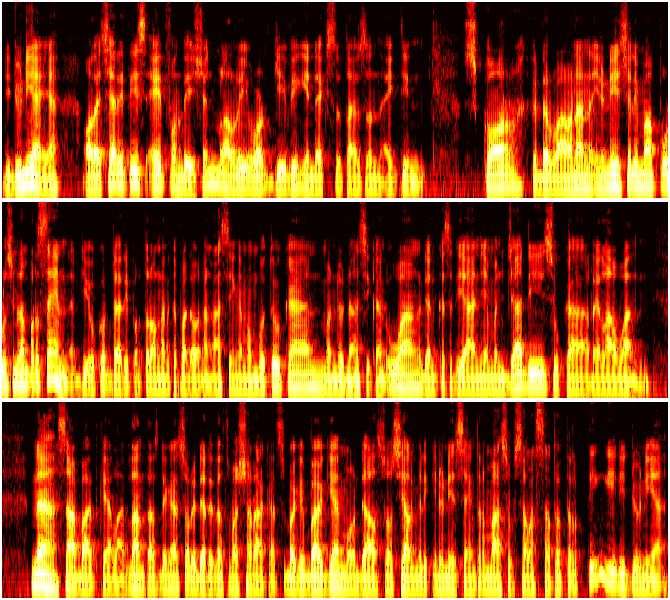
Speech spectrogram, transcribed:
di dunia ya oleh Charities Aid Foundation melalui World Giving Index 2018. Skor kedermawanan Indonesia 59% diukur dari pertolongan kepada orang asing yang membutuhkan, mendonasikan uang dan kesediaannya menjadi sukarelawan. Nah, sahabat Kelat, lantas dengan solidaritas masyarakat sebagai bagian modal sosial milik Indonesia yang termasuk salah satu tertinggi di dunia,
